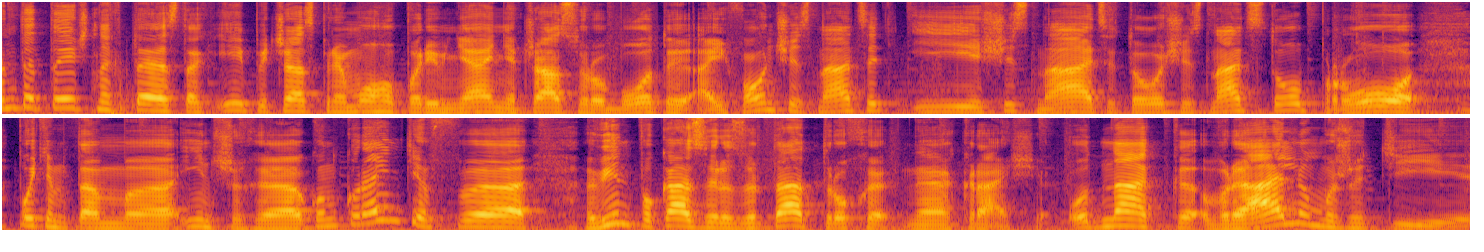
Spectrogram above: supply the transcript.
синтетичних тестах і під час прямого порівняння часу роботи iPhone 16 і 16, 16 Pro, потім там е, інших е, конкурентів, е, він показує результат трохи краще. Однак в реальному житті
